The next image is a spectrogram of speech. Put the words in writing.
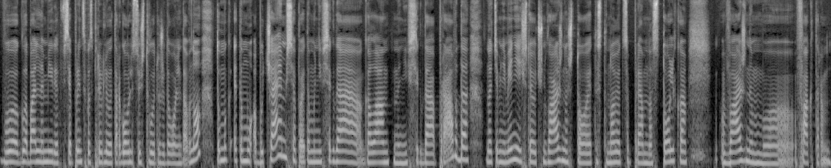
в глобальном мире все принципы справедливой торговли существуют уже довольно давно, то мы к этому обучаемся, поэтому не всегда галантно, не всегда правда, но тем не менее я считаю очень важно, что это становится прям настолько важным а, фактором.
